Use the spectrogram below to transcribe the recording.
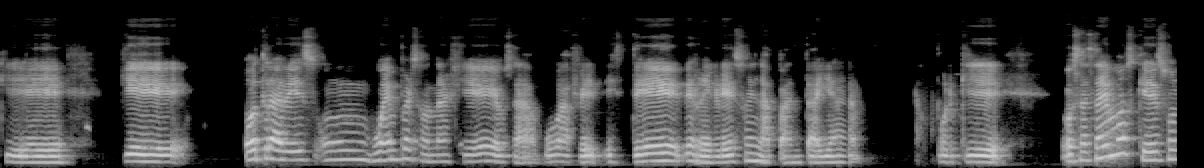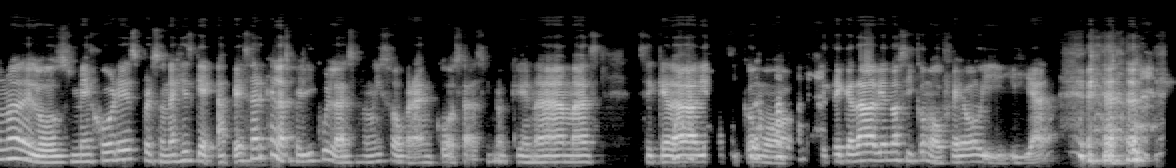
que, que otra vez un buen personaje, o sea, Boba Fett, esté de regreso en la pantalla, porque, o sea, sabemos que es uno de los mejores personajes que, a pesar que en las películas no hizo gran cosa, sino que nada más se quedaba viendo así como, te quedaba viendo así como feo y, y ya.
